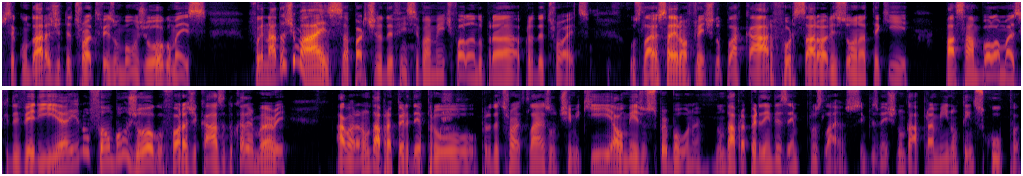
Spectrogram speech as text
secundária de Detroit fez um bom jogo, mas foi nada demais a partida defensivamente falando para Detroit. Os Lions saíram à frente do placar, forçaram o Arizona a ter que passar a bola mais do que deveria e não foi um bom jogo, fora de casa do Kyler Murray. Agora, não dá para perder pro, pro Detroit Lions, um time que almeja o Super Bowl, né? Não dá para perder em dezembro pros Lions. Simplesmente não dá. Para mim, não tem desculpa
